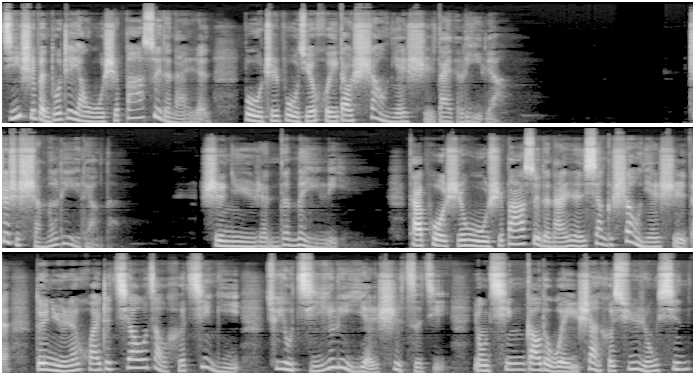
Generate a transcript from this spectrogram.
即使本多这样五十八岁的男人，不知不觉回到少年时代的力量。这是什么力量呢？是女人的魅力。它迫使五十八岁的男人像个少年似的，对女人怀着焦躁和敬意，却又极力掩饰自己，用清高的伪善和虚荣心。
